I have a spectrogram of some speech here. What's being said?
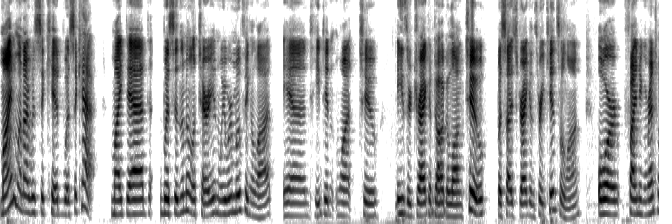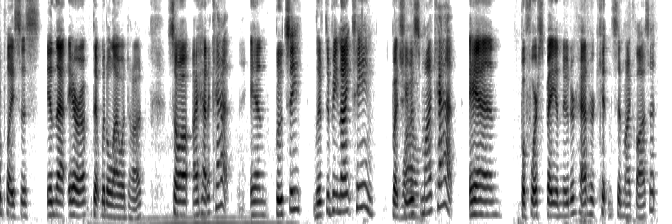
Mine, when I was a kid, was a cat. My dad was in the military and we were moving a lot, and he didn't want to either drag a dog along too, besides dragging three kids along, or finding rental places in that era that would allow a dog. So uh, I had a cat, and Bootsy lived to be 19, but she was my cat. And before spay and neuter, had her kittens in my closet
